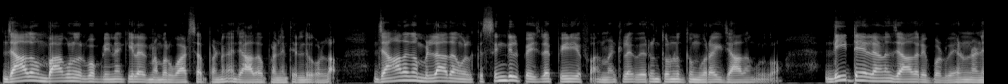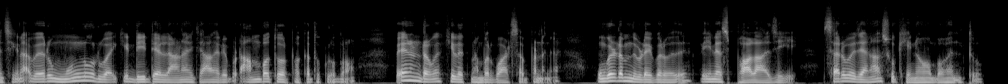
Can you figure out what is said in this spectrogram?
ஜாதகம் பார்க்கணும் இருக்கும் அப்படின்னா கீழே நம்பருக்கு வாட்ஸ்அப் பண்ணுங்கள் ஜாதகம் பண்ணி தெரிந்து கொள்ளலாம். ஜாதகம் இல்லாதவங்களுக்கு சிங்கிள் பேஜில் பிடிஎஃப் ஃபார்மேட்டில் வெறும் தொண்ணூத்தொம்பது ரூபாய்க்கு ஜாதகம் கொடுக்குறோம். டீட்டெயிலான ஜாதக ரிப்போர்ட் வேணும்னு நினச்சிங்கன்னா வெறும் முந்நூறுரூவாய்க்கு டீட்டெயிலான ஜாதக ரிப்போர்ட் ஐம்பத்தோரு பக்கத்துக்கு கொடுக்குறோம். வேணுன்றவங்க கீழே நம்பர் நம்பருக்கு வாட்ஸ்அப் பண்ணுங்கள் உங்களிடம் விடைபெறுவது வீனஸ் பாலாஜி. சர்வஜனா சுகினோ பவந்து.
